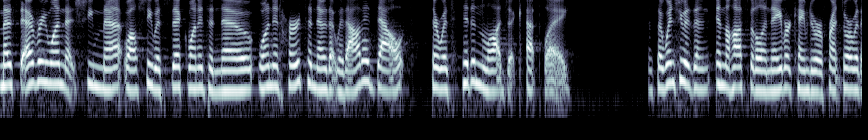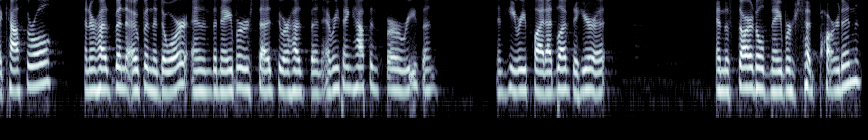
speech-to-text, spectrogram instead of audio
most everyone that she met while she was sick wanted to know, wanted her to know that without a doubt there was hidden logic at play. And so when she was in, in the hospital, a neighbor came to her front door with a casserole, and her husband opened the door, and the neighbor said to her husband, Everything happens for a reason. And he replied, I'd love to hear it. And the startled neighbor said, Pardon?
